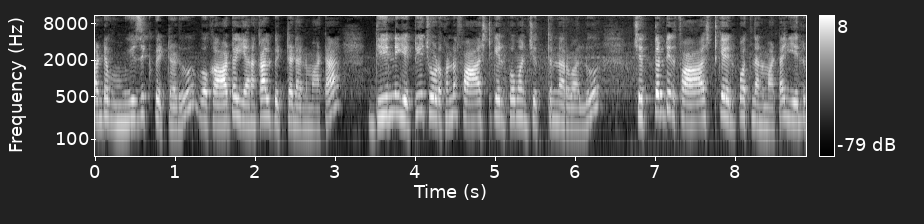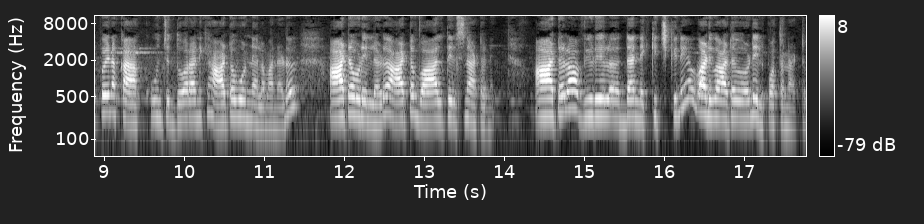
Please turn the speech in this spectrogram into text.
అంటే మ్యూజిక్ పెట్టాడు ఒక ఆటో వెనకాల పెట్టాడు అనమాట దీన్ని ఎట్టి చూడకుండా ఫాస్ట్గా వెళ్ళిపోమని చెప్తున్నారు వాళ్ళు. చెప్తుంటే ఇది ఫాస్ట్గా వెళ్ళిపోతుంది అనమాట వెళ్ళిపోయిన కా కొంచెం దూరానికి ఆటో ఓడిని వెళ్ళమన్నాడు. ఆటో ఓడి వెళ్ళాడు. ఆటో వాళ్ళు తెలిసిన ఆటోనే. ఆ ఆటోలో ఆ వీడియోలో దాన్ని ఎక్కించుకుని వాడి ఆటో ఓడి వెళ్ళిపోతున్నట్టు.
